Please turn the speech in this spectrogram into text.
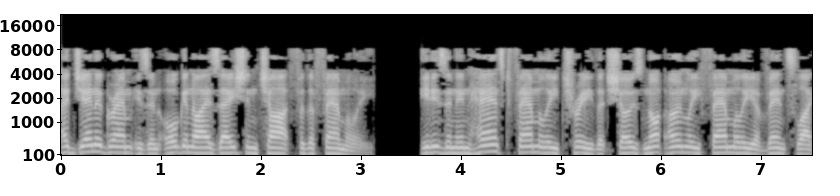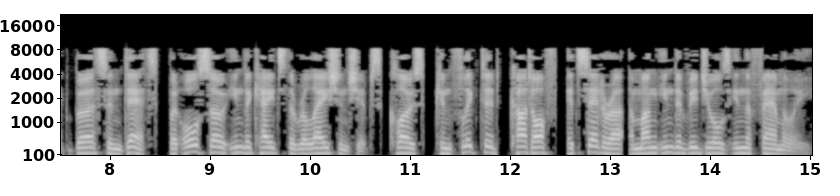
A genogram is an organization chart for the family. It is an enhanced family tree that shows not only family events like births and deaths, but also indicates the relationships close, conflicted, cut off, etc. among individuals in the family.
